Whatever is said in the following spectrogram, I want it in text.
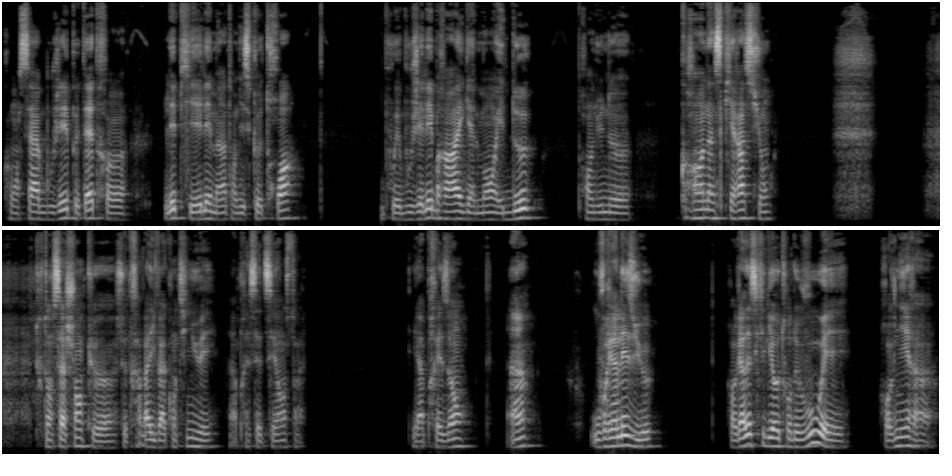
commencer à bouger peut-être euh, les pieds, les mains, tandis que 3, vous pouvez bouger les bras également. Et deux, prendre une grande inspiration. Tout en sachant que ce travail va continuer après cette séance. Et à présent, un, ouvrir les yeux. Regardez ce qu'il y a autour de vous et revenir à,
